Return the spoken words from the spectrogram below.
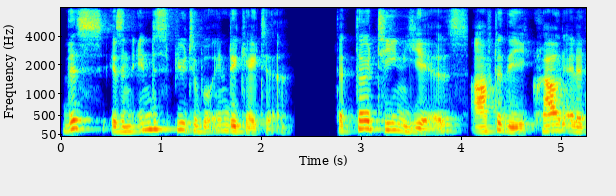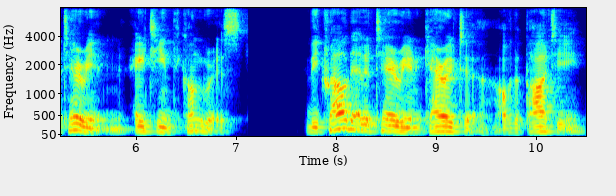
This is an indisputable indicator that 13 years after the crowd elitarian 18th Congress, the crowd elitarian character of the party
